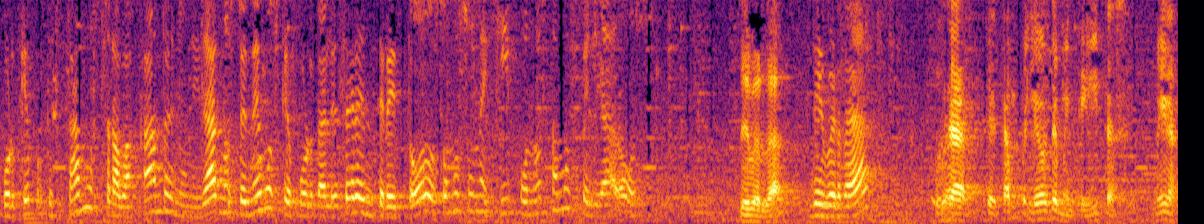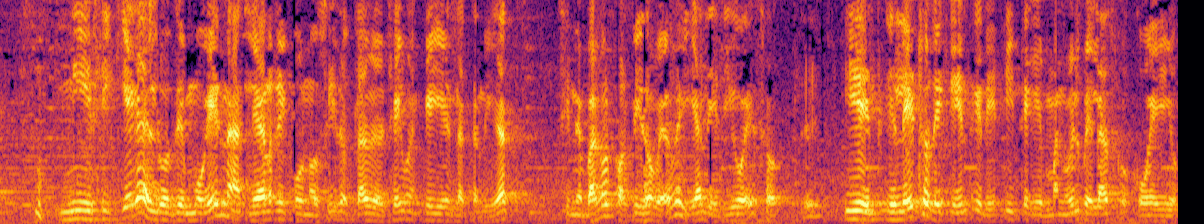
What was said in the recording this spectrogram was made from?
¿Por qué? Porque estamos trabajando en unidad, nos tenemos que fortalecer entre todos, somos un equipo, no estamos peleados, ¿De verdad? de verdad. O sea, te están peleados de mentiritas. Mira, ni siquiera los de Morena le han reconocido a Claudia Sheinbaum que ella es la candidata. Sin embargo, el Partido Verde ya le dio eso. Y el, el hecho de que entre de títere Manuel Velasco Coello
